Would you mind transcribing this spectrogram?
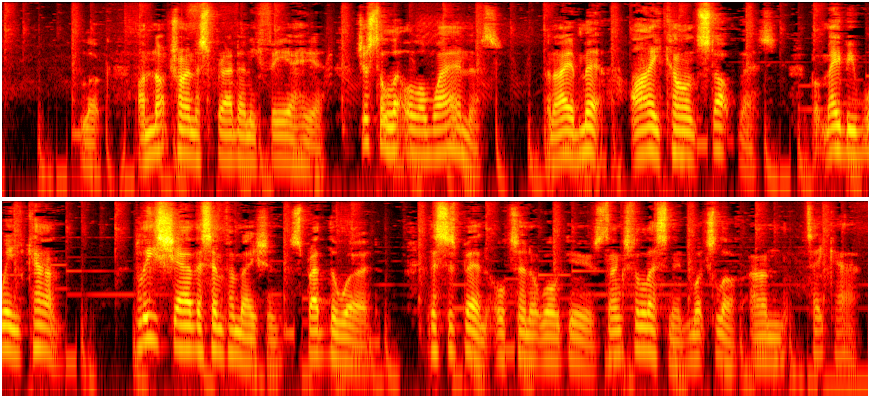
Look, I'm not trying to spread any fear here, just a little awareness. And I admit, I can't stop this, but maybe we can. Please share this information, spread the word. This has been Alternate World News. Thanks for listening, much love, and take care.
